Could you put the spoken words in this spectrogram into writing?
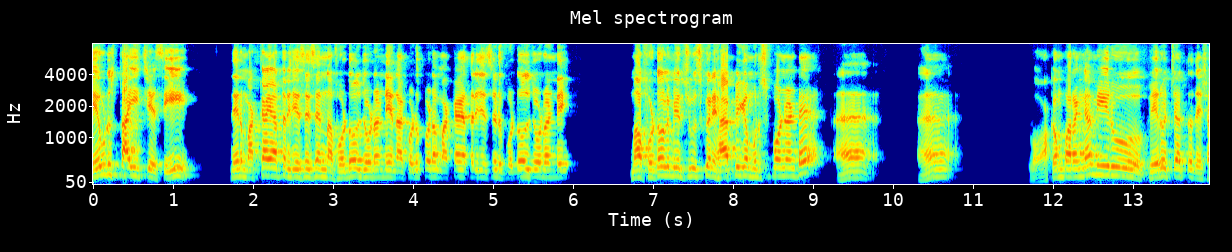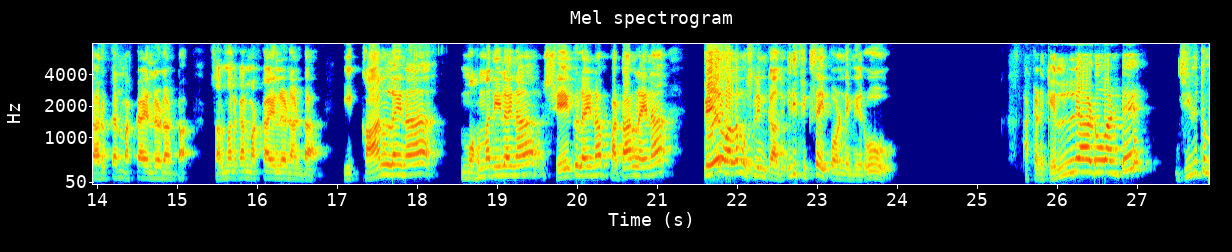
దేవుడు స్థాయి ఇచ్చేసి నేను మక్కా యాత్ర చేసేసాను నా ఫోటోలు చూడండి నా కొడుకు కూడా మక్కా యాత్ర చేసాడు ఫోటోలు చూడండి. మా ఫోటోలు మీరు చూసుకొని హ్యాపీగా మురిసిపోండి అంటే లోకం పరంగా మీరు పేరు వచ్చేస్తుంది షారుఖ్ ఖాన్ మక్కా వెళ్ళాడంట సల్మాన్ ఖాన్ మక్కా వెళ్ళాడంట. ఈ ఖాన్లైనా మొహమ్మదీలైనా షేకులైనా పఠాన్లైనా పేరు వల్ల ముస్లిం కాదు. ఇది ఫిక్స్ అయిపోండి మీరు. అక్కడికి వెళ్ళాడు అంటే జీవితం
